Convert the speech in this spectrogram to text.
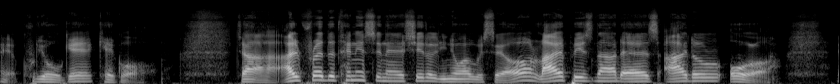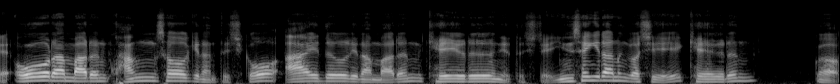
예, 굴욕의 계곡. 자, 알프레드 테니슨의 시를 인용하고 있어요. Life is not as idle ore. 예, ore란 말은 광석이란 뜻이고 idle이란 말은 게으른 이 뜻이죠. 인생이라는 것이 게으른 어,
